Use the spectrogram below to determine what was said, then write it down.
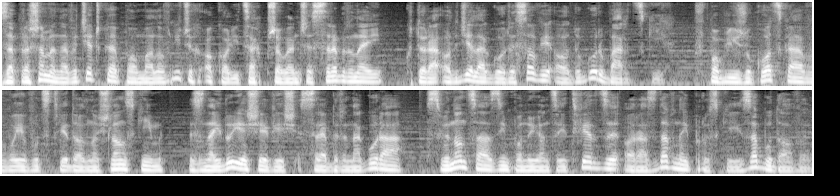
Zapraszamy na wycieczkę po malowniczych okolicach przełęczy Srebrnej, która oddziela Góry Sowie od Gór Bardzkich. W pobliżu Kłodzka w województwie dolnośląskim znajduje się wieś Srebrna Góra, słynąca z imponującej twierdzy oraz dawnej pruskiej zabudowy.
